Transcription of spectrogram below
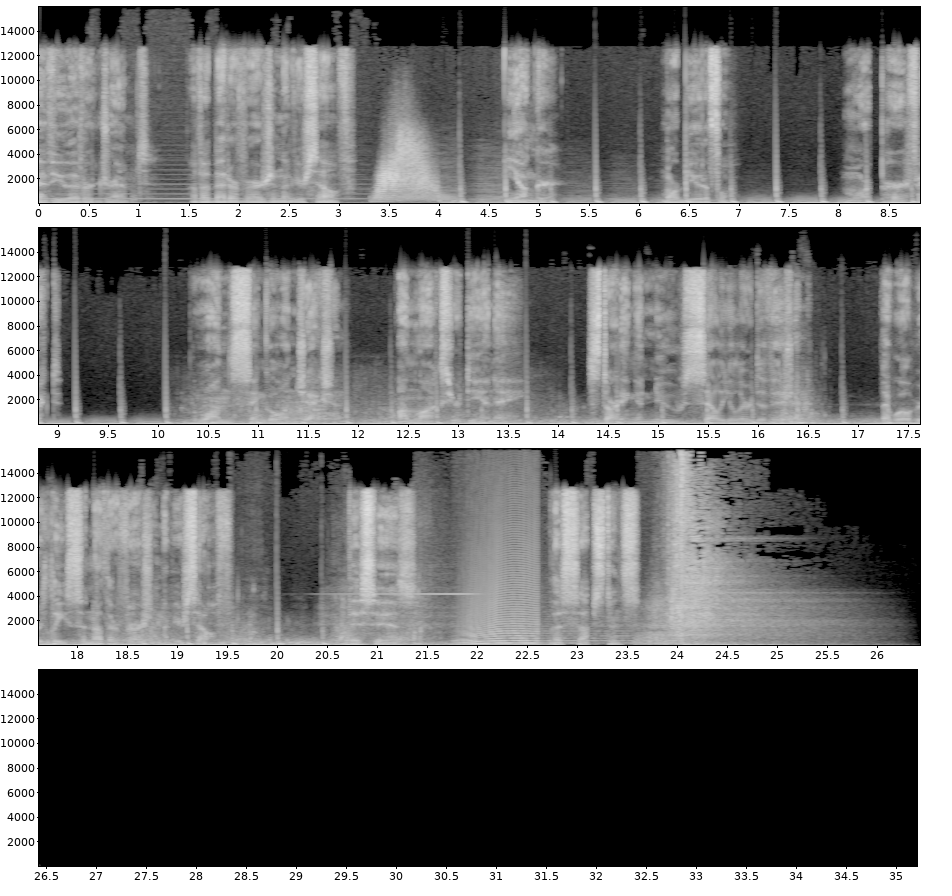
Have you ever dreamt of a better version of yourself? Younger, more beautiful, more perfect. One single injection unlocks your DNA, starting a new cellular division that will release another version of yourself. This is the substance.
